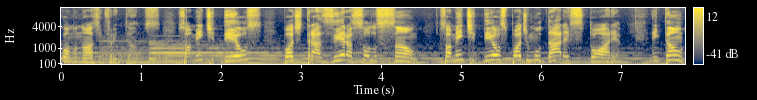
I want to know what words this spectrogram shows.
como nós enfrentamos. Somente Deus pode trazer a solução Somente Deus pode mudar a história. Então,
